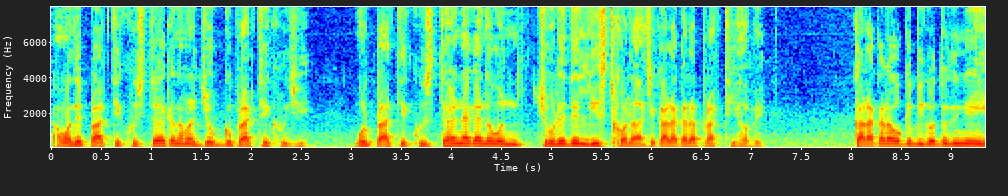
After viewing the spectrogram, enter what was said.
আমাদের প্রার্থী খুঁজতে হয় কেন? আমরা যোগ্য প্রার্থী খুঁজি। ওর প্রার্থী খুঁজতে হয় না কেন? ওর চোরেদের লিস্ট করা আছে কারা কারা প্রার্থী হবে। কারা কারা ওকে বিগত দিনে এই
